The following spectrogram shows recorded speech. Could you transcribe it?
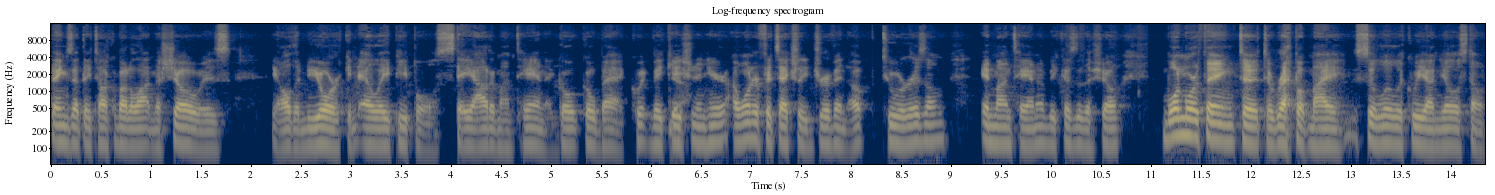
things that they talk about a lot in the show is you know all the New York and LA people stay out of Montana, go go back, quit vacation in here. I wonder if it's actually driven up tourism in Montana because of the show. One more thing to to wrap up my soliloquy on Yellowstone.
